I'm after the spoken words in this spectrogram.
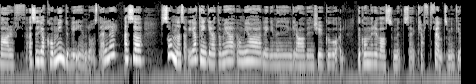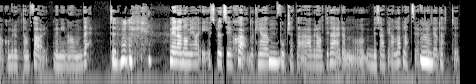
Varför? Alltså jag kommer ju inte bli inlåst, eller? Alltså sådana saker. Jag tänker att om jag, om jag lägger mig i en grav i en kyrkogård. Då kommer det vara som ett så här, kraftfält som inte jag kommer utanför med min ande. Typ. Medan om jag sprids i en sjö då kan jag Mm. fortsätta överallt i världen och besöka alla platser efter Mm. att jag har dött typ.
